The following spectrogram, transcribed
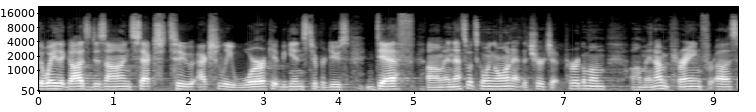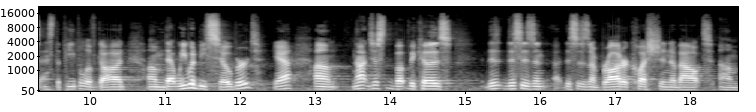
the way that God's designed sex to actually work, it begins to produce death. Um, and that's what's going on at the church at Pergamum. Um, and I'm praying for us as the people of God um, that we would be sobered, yeah? Um, not just, but because this, this, isn't, this isn't a broader question about um,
